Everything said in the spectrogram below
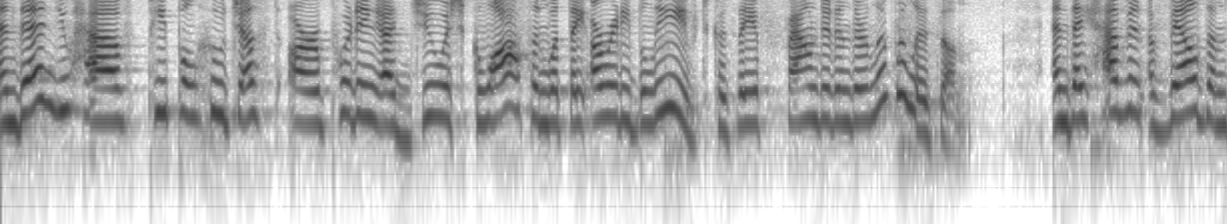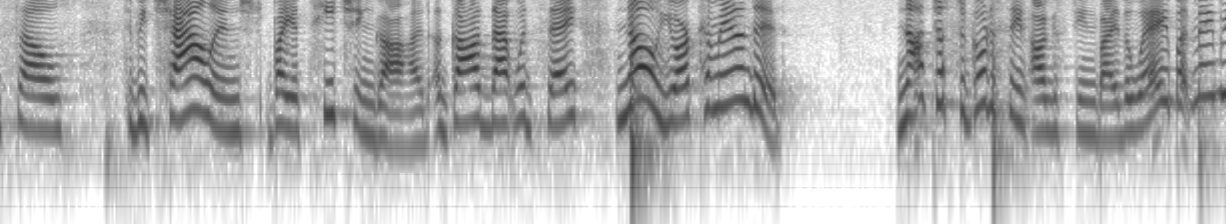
And then you have people who just are putting a Jewish gloss on what they already believed because they have found it in their liberalism. And they haven't availed themselves to be challenged by a teaching God, a God that would say, No, you're commanded. Not just to go to St. Augustine, by the way, but maybe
